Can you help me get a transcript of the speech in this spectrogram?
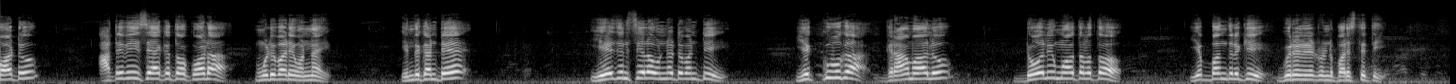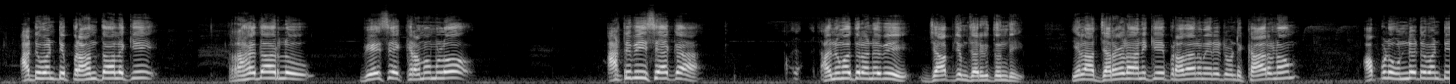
పాటు అటవీ శాఖతో కూడా ముడిపడి ఉన్నాయి. ఎందుకంటే ఏజెన్సీలో ఉన్నటువంటి ఎక్కువగా గ్రామాలు డోలిమూతలతో ఇబ్బందులకి గురైనటువంటి పరిస్థితి. అటువంటి ప్రాంతాలకి రహదారులు వేసే క్రమంలో అటవీ శాఖ అనుమతులు అనేవి జాప్యం జరుగుతుంది. ఇలా జరగడానికి ప్రధానమైనటువంటి కారణం అప్పుడు ఉండేటువంటి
